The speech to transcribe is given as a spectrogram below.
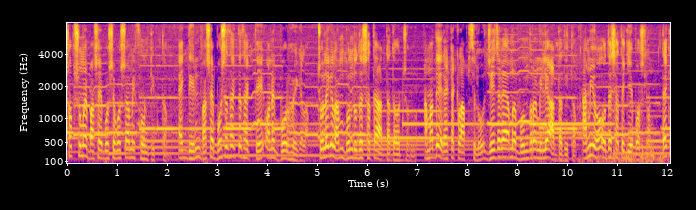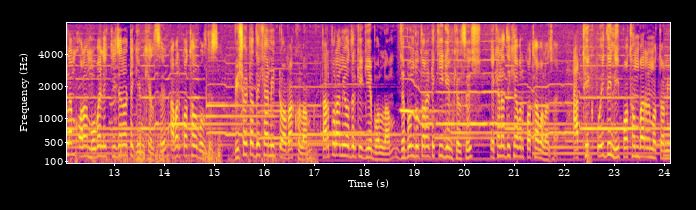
সবসময় বাসায় বসে বসে আমি ফোন টিপতাম। একদিন বাসায় বসে থাকতে থাকতে অনেক বোর হয়ে গেলাম। চলে গেলাম বন্ধুদের সাথে আড্ডা দেওয়ার জন্য। আমাদের একটা ক্লাব ছিল, যে জায়গায় আমরা বন্ধুরা মিলে আড্ডা দিতাম। আমিও ওদের সাথে গিয়ে বসলাম। দেখলাম ওরা মোবাইলে কি যেন একটা গেম খেলছে, আবার কথাও বলতেছে। বিষয়টা দেখে আমি একটু অবাক হলাম। তারপর আমি ওদেরকে গিয়ে বললাম যে, বন্ধু, তোরা একটা কি গেম খেলছিস? এখানে দেখে আবার কথা বলা যায়। আর ঠিক ওই দিনই প্রথমবারের মতো আমি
